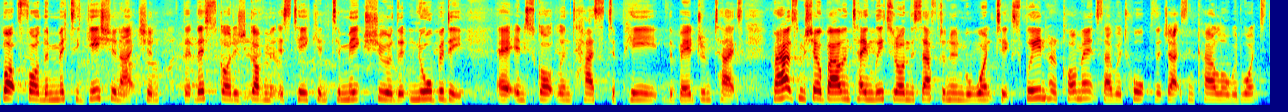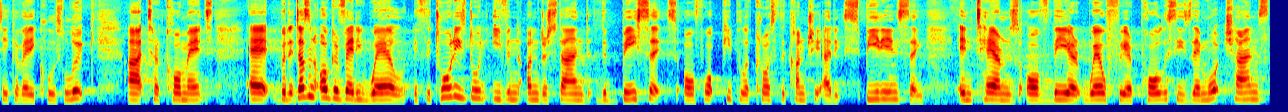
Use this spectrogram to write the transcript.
but for the mitigation action that this Scottish Government has taken to make sure that nobody uh, in Scotland has to pay the bedroom tax. Perhaps Michelle Ballantyne later on this afternoon will want to explain her comments. I would hope that Jackson Carlow would want to take a very close look at her comments. Uh, but it doesn't augur very well if the Tories don't even understand the basics of what people across the country are experiencing in terms terms of their welfare policies, then what chance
